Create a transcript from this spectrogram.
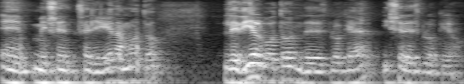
eh, me se, se llegué a la moto, le di al botón de desbloquear y se desbloqueó.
